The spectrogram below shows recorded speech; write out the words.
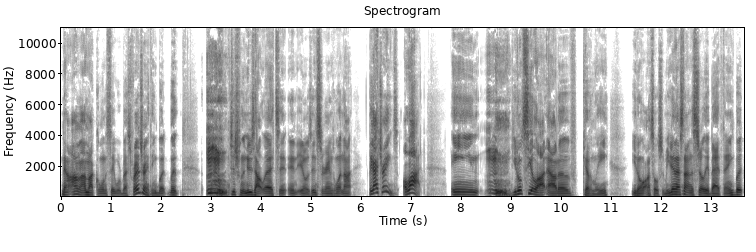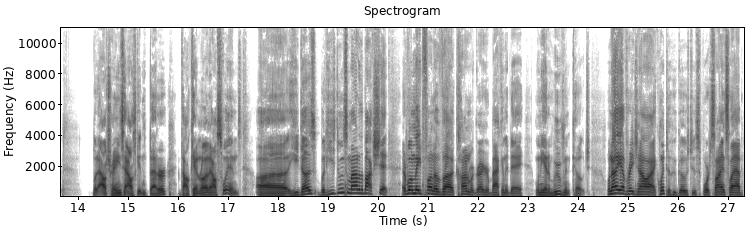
Now, I'm, I'm not going to say we're best friends or anything, but but just from the news outlets and, and you know his Instagrams and whatnot, the guy trains a lot, and you don't see a lot out of Kevin Lee, you know, on social media. And that's not necessarily a bad thing, but but Al trains. Al's getting better. If Al can't run, Al swims. Uh, he does, but he's doing some out of the box shit. Everyone made fun of uh, Conor McGregor back in the day when he had a movement coach. Well, now you have Raging Al Iaquinta who goes to the sports science lab.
